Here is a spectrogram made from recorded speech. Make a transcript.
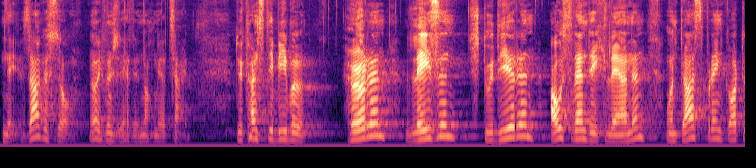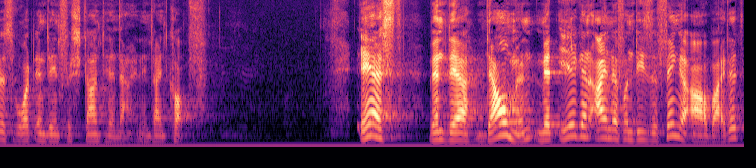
nee, sag es so. Ich wünschte, ich hätte noch mehr Zeit. Du kannst die Bibel Hören, lesen, studieren, auswendig lernen und das bringt Gottes Wort in den Verstand hinein, in deinen Kopf. Erst wenn der Daumen mit irgendeiner von diesen Fingern arbeitet,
